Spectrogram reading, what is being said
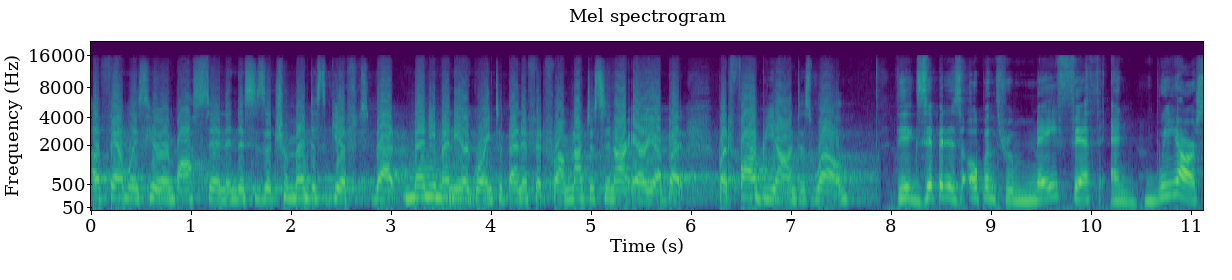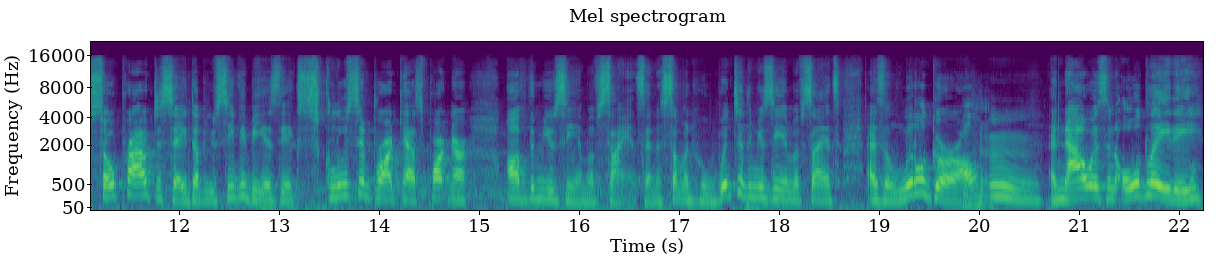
of families here in Boston. And this is a tremendous gift that many, many are going to benefit from, not just in our area, but, but far beyond as well. The exhibit is open through May 5th, and we are so proud to say WCVB is the exclusive broadcast partner of the Museum of Science. And as someone who went to the Museum of Science as a little girl mm. and now as an old lady,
